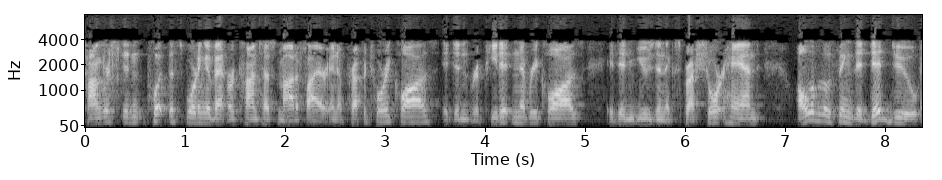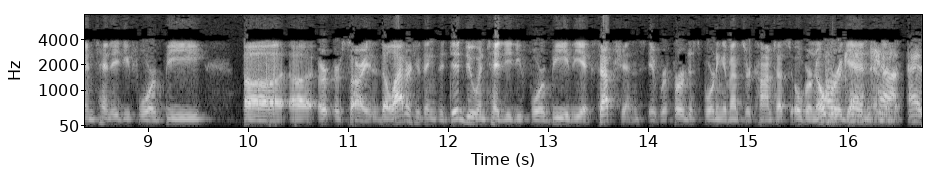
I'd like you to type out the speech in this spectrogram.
Congress didn't put the sporting event or contest modifier in a preparatory clause. It didn't repeat it in every clause. It didn't use an express shorthand. All of those things it did do in 1084B, Uh, uh, or sorry, the latter two things it did do in 1084B, the exceptions, it referred to sporting events or contests over and over again. Uh,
